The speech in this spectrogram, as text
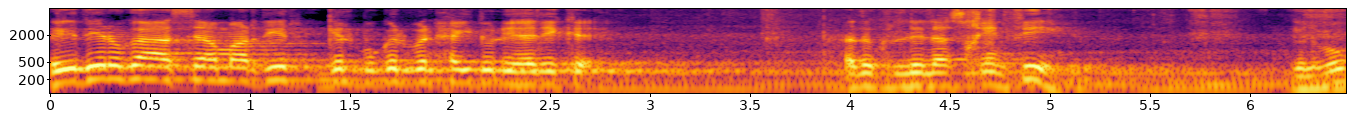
يديروا كاع السي عمار دير قلبوا قلبوا نحيدوا لي هذيك. هذوك اللي لاصقين فيه. قلبوا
